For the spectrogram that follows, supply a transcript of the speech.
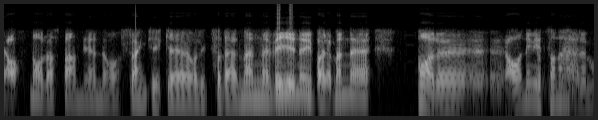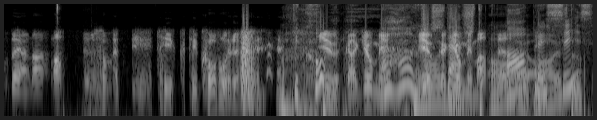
ja, norra Spanien och Frankrike och lite sådär. Men eh, vi är nybörjare. Men eh, har, eh, ja ni vet sådana här moderna mattor som är till, till, till kor. Till kor. mjuka gummi, Jaha, mjuka just det. gummimattor. Ja, Ja, precis.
